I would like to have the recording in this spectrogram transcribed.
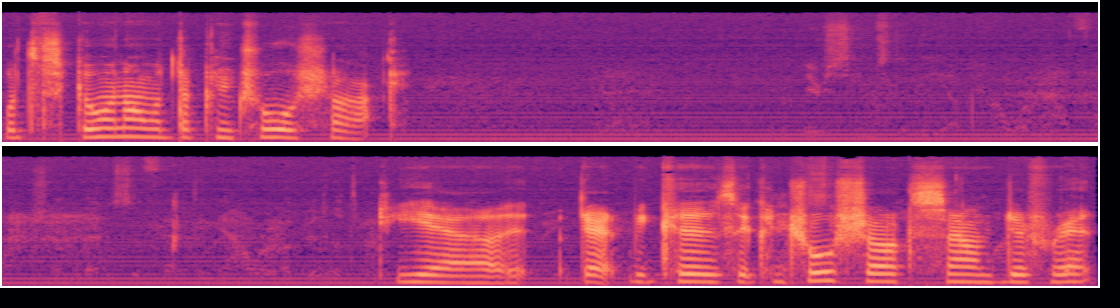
what's going on with the control shock. There seems to be a power malfunction that is affecting our ability. Yeah, that because the control shocks sound different.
